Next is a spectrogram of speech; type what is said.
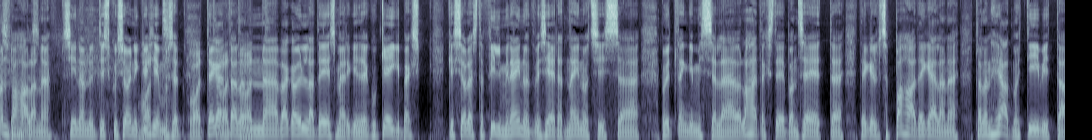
Ta on pahalane, siin on nüüd diskussiooni küsimus, et tegelikult tal on võt. Äh, väga üllad eesmärgid ja kui keegi peaks, kes ei ole seda filmi näinud või seeriat näinud, siis äh, ma ütlengi, mis selle lahedaks teeb, on see, et äh, tegelikult see paha tegelane, tal on head motiivid, ta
